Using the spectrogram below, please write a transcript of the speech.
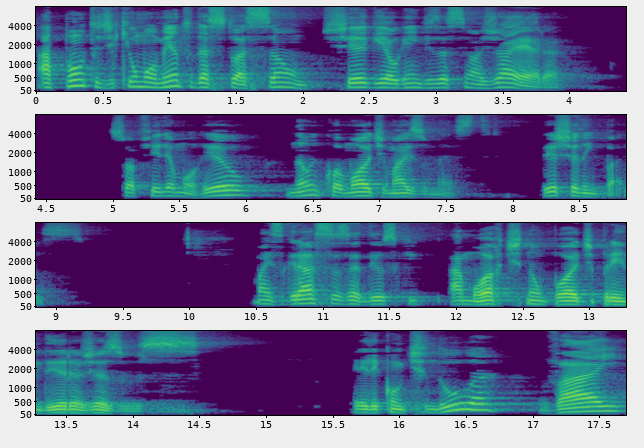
A ponto de que um momento da situação chega e alguém diz assim: ó, já era. Sua filha morreu, não incomode mais o mestre. Deixa ele em paz. Mas graças a Deus que a morte não pode prender a Jesus. Ele continua, vai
